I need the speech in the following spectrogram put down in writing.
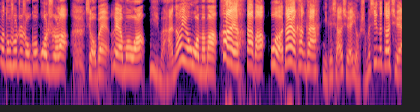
们都说这首歌过时了。小贝，黑暗魔王，你们还能赢我们吗？哎呀，大宝，我倒要看看你跟小雪有什么新的歌曲。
